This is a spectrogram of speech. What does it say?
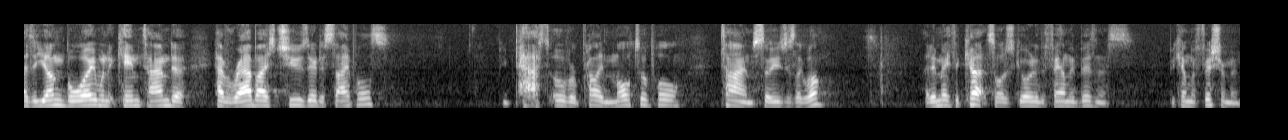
as a young boy when it came time to have rabbis choose their disciples. Be passed over probably multiple times. So he's just like, well, I didn't make the cut, so I'll just go into the family business, become a fisherman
